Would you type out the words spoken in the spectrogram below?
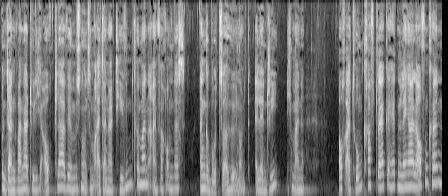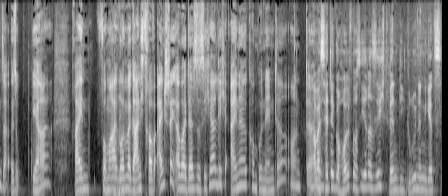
Und dann war natürlich auch klar, wir müssen uns um Alternativen kümmern, einfach um das Angebot zu erhöhen. Und LNG, ich meine, auch Atomkraftwerke hätten länger laufen können. Also ja, rein formal mhm. wollen wir gar nicht drauf einsteigen, aber das ist sicherlich eine Komponente. Und, ähm, aber es hätte geholfen aus Ihrer Sicht, wenn die Grünen jetzt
